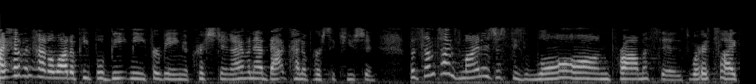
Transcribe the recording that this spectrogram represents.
I haven't had a lot of people beat me for being a Christian. I haven't had that kind of persecution. But sometimes mine is just these long promises where it's like,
